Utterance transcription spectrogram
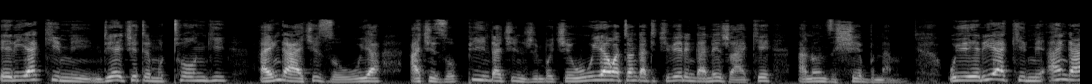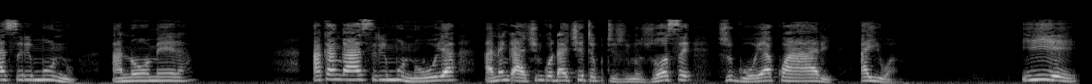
eriakimi ndiye chete mutongi ainge achizouya achizopinda chinzvimbo cheuya watanga tichiverenga nezvake anonzi shebna. Uyu eriakimi ainge asiri munhu anoomera akanga asiri munhu uya anenge achingoda chete kuti zvinhu zvose zvigouya kwaari aiwa. Iye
